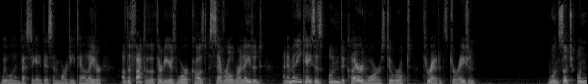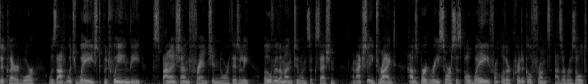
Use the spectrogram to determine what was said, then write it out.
we will investigate this in more detail later, of the fact that the Thirty Years' War caused several related, and in many cases undeclared wars to erupt throughout its duration. One such undeclared war was that which waged between the Spanish and French in North Italy over the Mantuan succession, and actually dragged Habsburg resources away from other critical fronts as a result.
